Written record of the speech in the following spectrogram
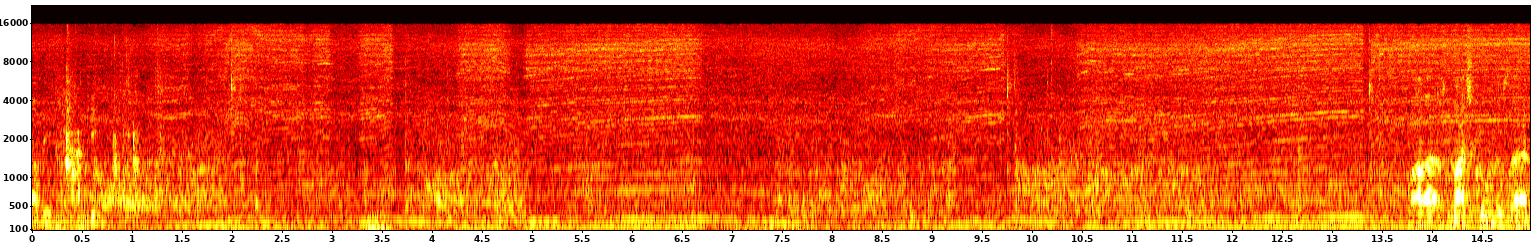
I'll be happy. Wow, that was nice corners there.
